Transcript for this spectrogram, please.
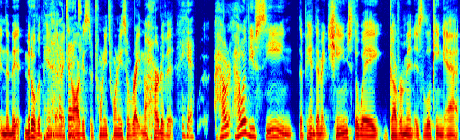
in the mi- middle of the pandemic in August of 2020, so right in the heart of it. Yeah. How how have you seen the pandemic change the way government is looking at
